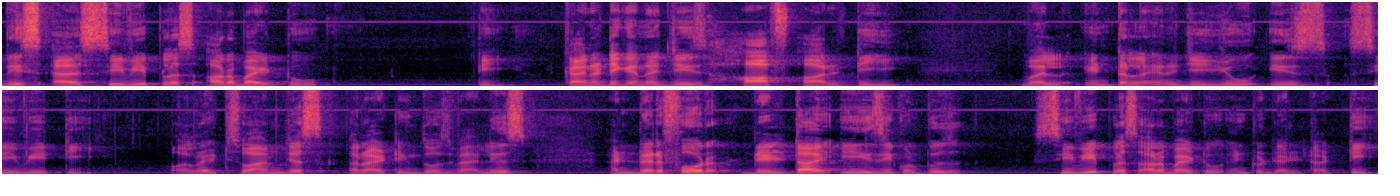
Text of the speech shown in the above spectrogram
this as C V plus R by 2 T. Kinetic energy is half R T, while internal energy U is C V T. All right. So, I am just writing those values and therefore, delta E is equal to C V plus R by 2 into delta T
